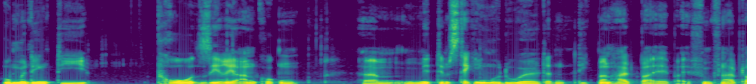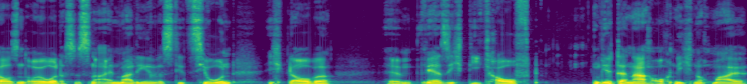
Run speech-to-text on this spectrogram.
unbedingt die Pro-Serie angucken ähm, mit dem Stacking-Modul, dann liegt man halt bei, bei 5.500 Euro. Das ist eine einmalige Investition. Ich glaube, ähm, wer sich die kauft, wird danach auch nicht nochmal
